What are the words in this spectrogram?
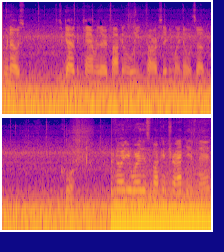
who knows? There's a guy with the camera there talking to the lead car, so he might know what's up. Cool. I have no idea where this fucking track is, man.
